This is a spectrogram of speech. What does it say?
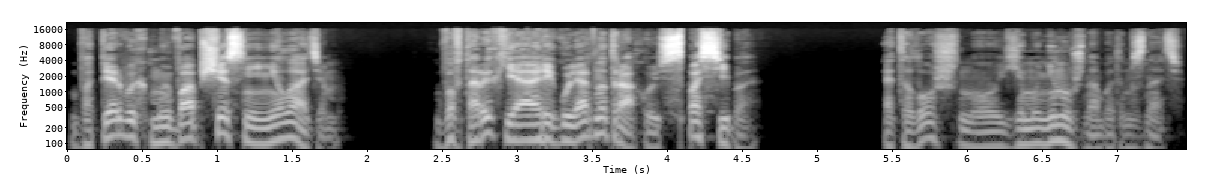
Во-первых, мы вообще с ней не ладим. Во-вторых, я регулярно трахаюсь, спасибо. Это ложь, но ему не нужно об этом знать.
